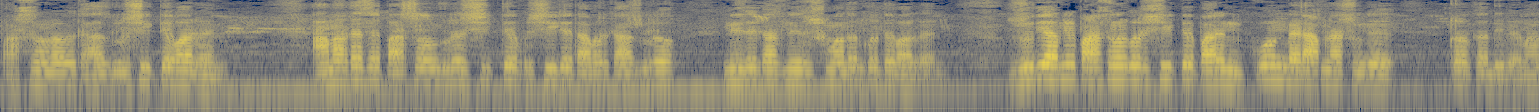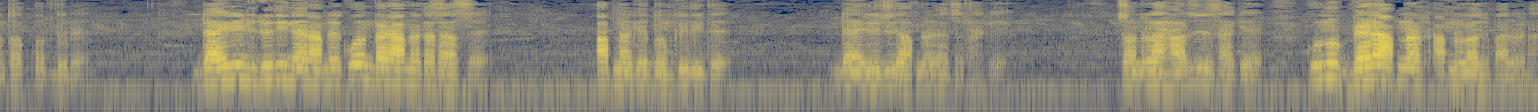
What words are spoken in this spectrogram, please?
পার্সোনালভাবে কাজগুলো শিখতে পারবেন। আমার কাছে পার্সোনালগুলো শিখতে, শিখে তারপর কাজগুলো নিজের কাজ নিজে সমাধান করতে পারবেন। যদি আপনি পার্সোনাল করে শিখতে পারেন কোন ব্যাটা আপনার সঙ্গে তর্কা দিবে মানে তৎপর দিবে। ডায়েরি যদি নেন, আপনি কোন বেড়া আপনার কাছে আছে? আপনাকে ধমকি দিতে। ডায়েরি যদি আপনার কাছে থাকে চন্দ্রা হার যদি থাকে, কোনো বেড়া আপনার আপনার লগে পারবে না।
